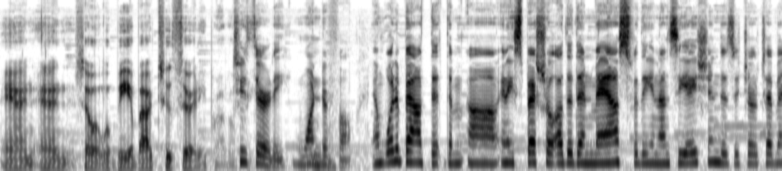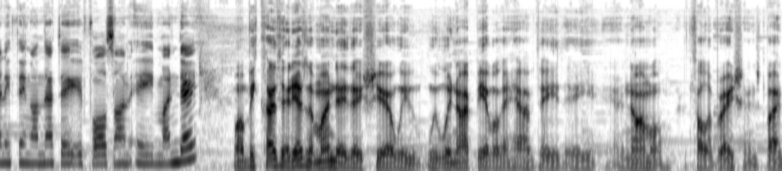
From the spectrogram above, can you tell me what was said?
and and so it will be about two thirty probably. two thirty. Wonderful. Mm-hmm. And what about the, the uh, any special other than Mass for the Annunciation? Does the church have anything on that day? It falls on a Monday. Well, because it is a Monday this year, we, we would not be able to have the, the uh, normal celebrations, but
